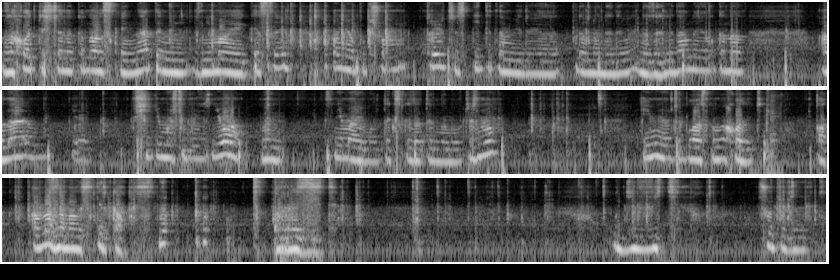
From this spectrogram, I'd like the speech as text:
Заходьте ще на канал Skynet, він знімає каси. У нього поки що три скільки там відео, я давно не, див... не заглядав на його канал. Але е, пишіть йому, щоб він знімав, він знімає, так сказати, на мовчазну. І в нього це класно виходить. Так, а в нас зламалась стірка. Ну, паразит. Удивительно. Що тут жарить?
